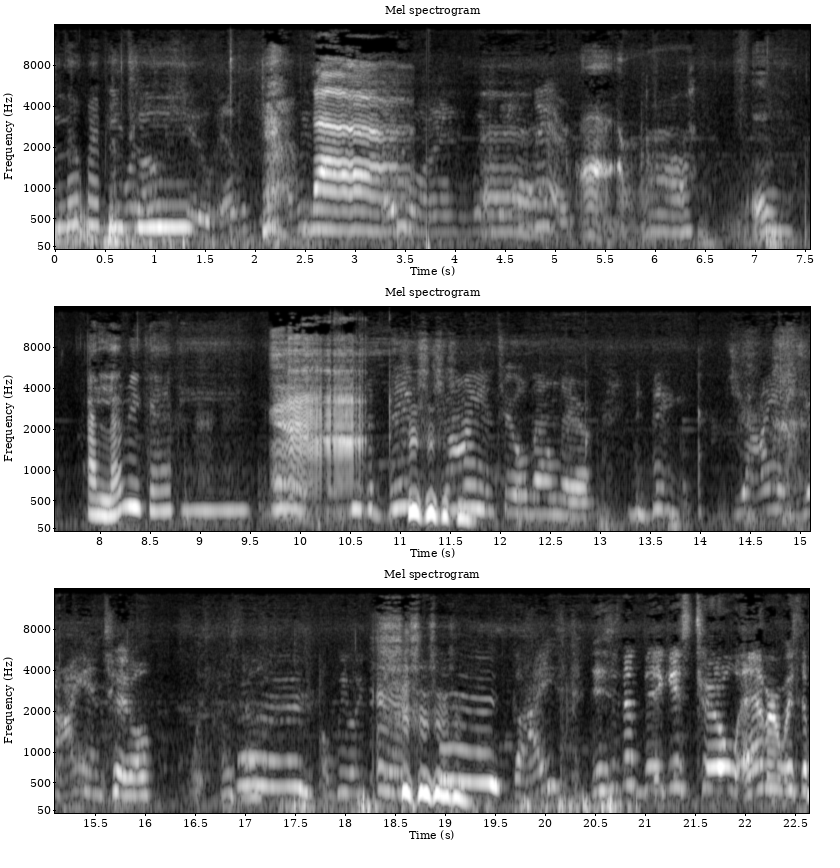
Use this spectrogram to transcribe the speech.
Hello, my beauty. I love you, Gabbi. There's a big giant turtle down there. The big giant giant turtle with, with a, a really big guys. This is the biggest turtle ever with the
